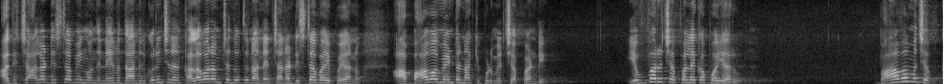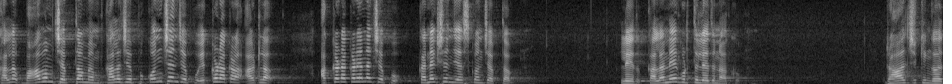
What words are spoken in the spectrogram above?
అది చాలా డిస్టర్బింగ్ ఉంది. నేను దాని గురించి నేను కలవరం చెందుతున్నాను. నేను చాలా డిస్టర్బ్ అయిపోయాను. ఆ భావం ఏంటో నాకు ఇప్పుడు మీరు చెప్పండి. ఎవ్వరు చెప్పలేకపోయారు. భావము చెప్ కళ భావం చెప్తాం మేము కళ చెప్పు కొంచెం చెప్పు ఎక్కడక్కడ అట్లా అక్కడక్కడైనా చెప్పు కనెక్షన్ చేసుకొని చెప్తాం. లేదు కళనే గుర్తులేదు నాకు. రాజుకి ఇంకా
